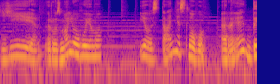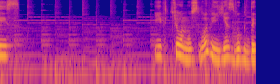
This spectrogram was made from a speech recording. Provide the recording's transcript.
Є. Розмальовуємо. І останнє слово редис. І в цьому слові є звук Д.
